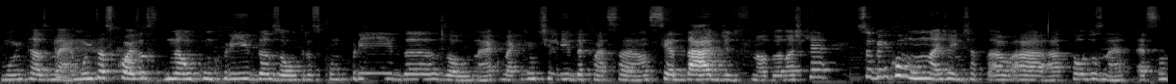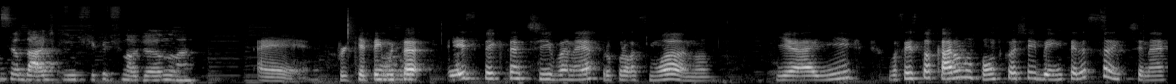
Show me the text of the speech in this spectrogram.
muitas, né, muitas coisas não cumpridas, outras cumpridas, ou né, como é que a gente lida com essa ansiedade do final do ano? Acho que é, isso é bem comum, né, gente, a, a, a todos, né? Essa ansiedade que a gente fica de final de ano, né? É, porque tem muita expectativa, né, para o próximo ano. E aí, vocês tocaram no ponto que eu achei bem interessante, né?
